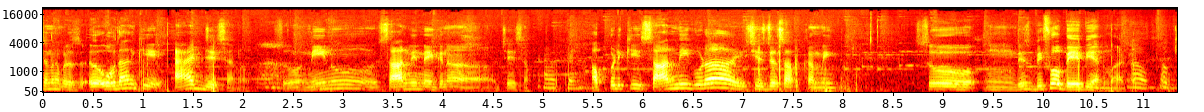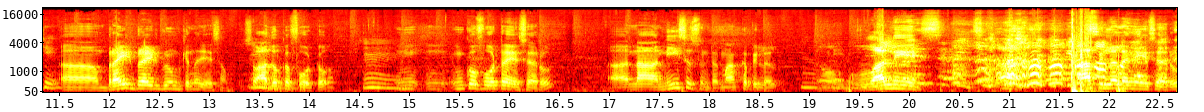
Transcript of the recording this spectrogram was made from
చంద్రప్రదేశ్ ఒకదానికి యాడ్ చేశాను. సో నేను సాన్వి మేఘన చేశాం. అప్పటికి సాన్వి కూడా she's just upcoming so this before baby అనమాట ఓకే బ్రైడ్ బ్రైడ్ గ్రూమ్ కింద చేసాం సో అదొక ఫోటో ఇంకో ఫోటో వేశారు. నా నీసెస్ ఉంటారు మా అక్క పిల్లలు. వాళ్ళని ఆ, పిల్లలని వేశారు.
